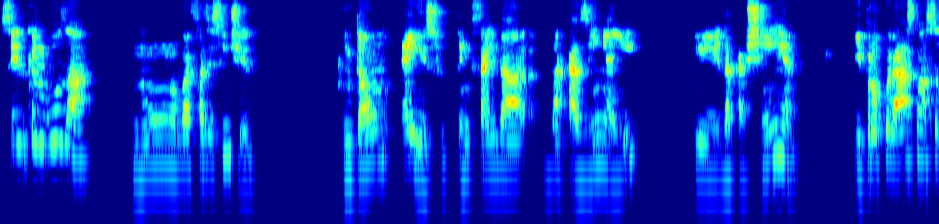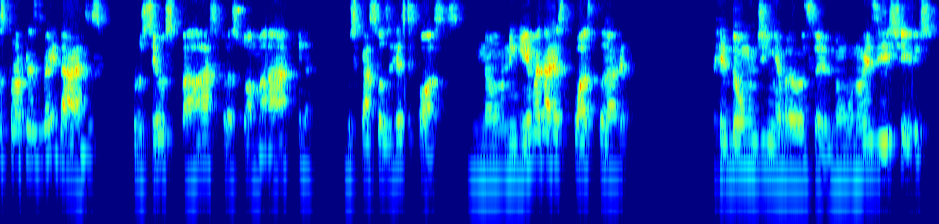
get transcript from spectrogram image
sendo que eu não vou usar. Não, não vai fazer sentido. Então, é isso. Tem que sair da, da casinha aí, e da caixinha, e procurar as nossas próprias verdades. Para o seu espaço, para a sua máquina, buscar suas respostas. Não, ninguém vai dar resposta redondinha para você. Não, não existe isso.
